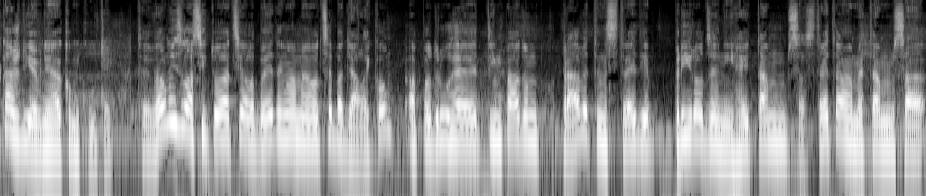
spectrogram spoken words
Každý je v nejakom kúte. To je veľmi zlá situácia, lebo jeden máme od seba ďaleko a po druhé tým pádom práve ten stred je prirodzený. Hej, tam sa stretávame, tam sa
